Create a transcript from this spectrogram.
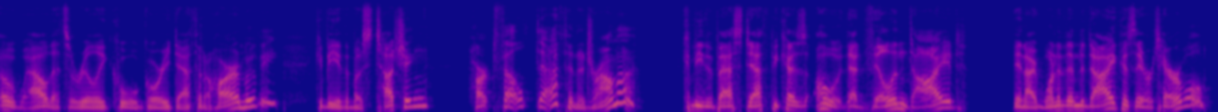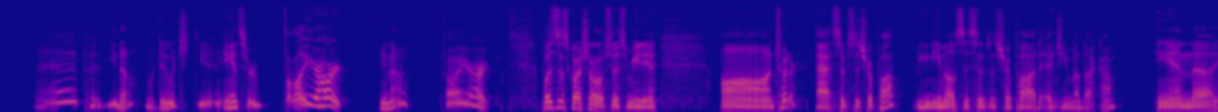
oh wow, that's a really cool gory death in a horror movie. It could be the most touching, heartfelt death in a drama. It could be the best death because oh, that villain died, and I wanted them to die because they were terrible. Eh, but, you know, do what you answer. Follow your heart. You know, follow your heart. Post this question on social media on Twitter at Simpsons Show Pod. You can email us at Simpsons Show Pod at gmail.com. And uh,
